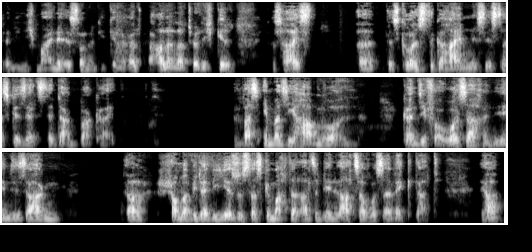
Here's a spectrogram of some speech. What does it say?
die nicht meine ist, sondern die generell für alle natürlich gilt. Das heißt, äh, das größte Geheimnis ist das Gesetz der Dankbarkeit. Was immer Sie haben wollen, können Sie verursachen, indem Sie sagen, ja, schauen wir wieder, wie Jesus das gemacht hat, als er den Lazarus erweckt hat. Ja,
